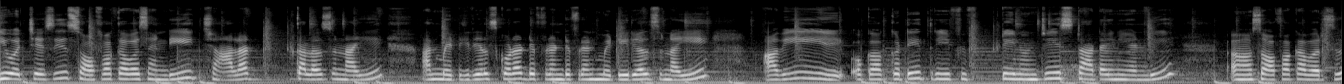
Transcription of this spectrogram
ఇవి వచ్చేసి సోఫా కవర్స్ అండి. చాలా కలర్స్ ఉన్నాయి. అండ్ మెటీరియల్స్ కూడా డిఫరెంట్ డిఫరెంట్ మెటీరియల్స్ ఉన్నాయి. అవి ఒక్కొక్కటి త్రీ ఫిఫ్టీ నుంచి స్టార్ట్ అయినాయండి. సోఫా కవర్స్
